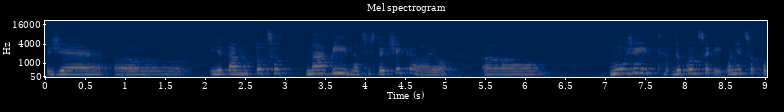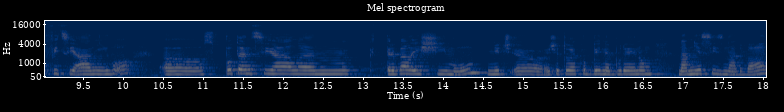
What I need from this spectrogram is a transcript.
že uh, je tam to, co má být, na co jste čekala, jo. Uh, může jít dokonce i o něco oficiálního, s potenciálem k trvalejšímu, něč, uh, že to jakoby nebude jenom na měsíc, na dva,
